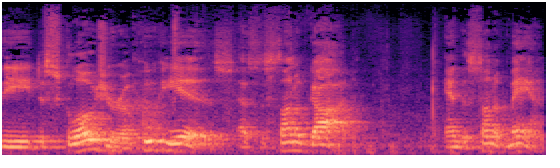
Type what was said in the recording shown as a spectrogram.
the disclosure of who he is as the Son of God and the Son of Man,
